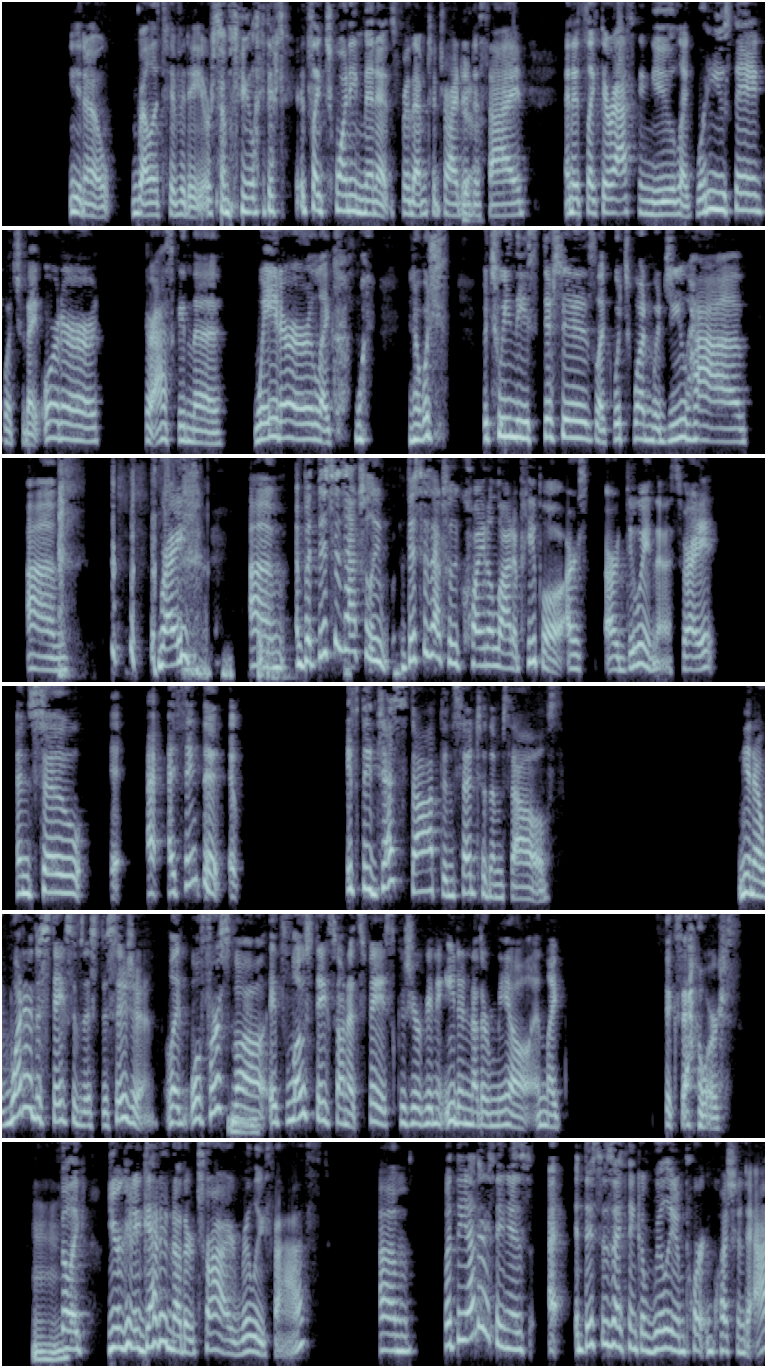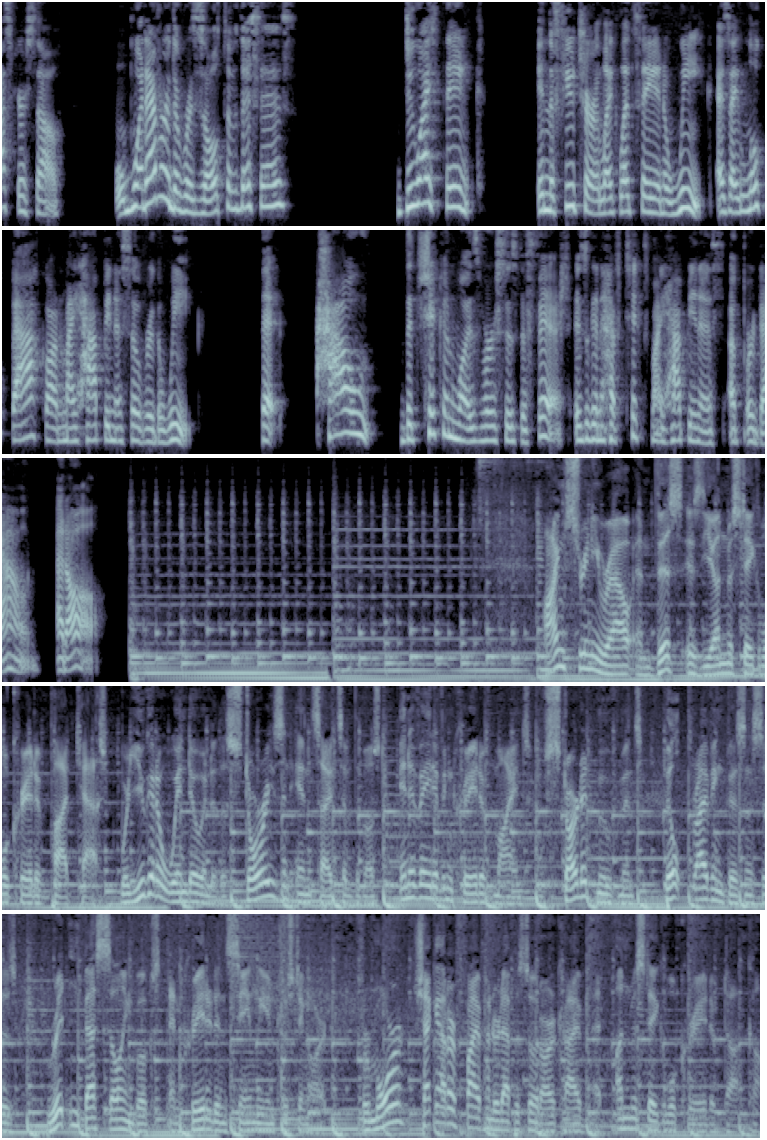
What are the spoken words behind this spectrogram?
you know, relativity or something like that. It's like 20 minutes for them to try to yeah. decide. And it's like they're asking you, like, what do you think? What should I order? They're asking the waiter, like, you know, which between these dishes, like, which one would you have? Um, right. Um, but this is actually, this is actually quite a lot of people are, are doing this. Right. And so it, I, I think that if they just stopped and said to themselves, you know, what are the stakes of this decision? Like, well, first of mm-hmm. all, it's low stakes on its face because you're going to eat another meal in like six hours. Mm-hmm. So like you're going to get another try really fast. Um, but the other thing is, uh, this is, I think, a really important question to ask yourself. Whatever the result of this is, do I think in the future, like let's say in a week, as I look back on my happiness over the week, that how the chicken was versus the fish is going to have ticked my happiness up or down at all. I'm Srini Rao, and this is the Unmistakable Creative Podcast, where you get a window into the stories and insights of the most innovative and creative minds who've started movements, built thriving businesses, written best selling books, and created insanely interesting art. For more, check out our 500 episode archive at unmistakablecreative.com.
